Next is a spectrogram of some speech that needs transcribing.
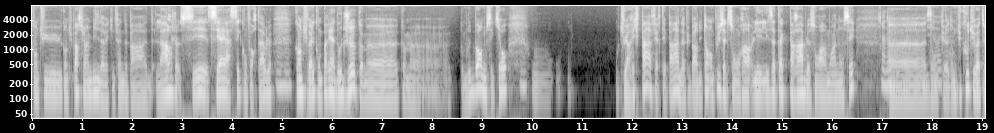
quand, tu, quand tu pars sur un build avec une fenêtre de parade large, c'est assez confortable Mhm. quand tu vas le comparer à d'autres jeux comme, euh, comme, euh, comme Bloodborne ou Sekiro, Mm. où, où tu arrives pas à faire tes parades la plupart du temps. En plus, elles sont les attaques parables sont rarement annoncées. Ah non, Euh, oui, donc, que- euh, donc du coup, tu vas te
